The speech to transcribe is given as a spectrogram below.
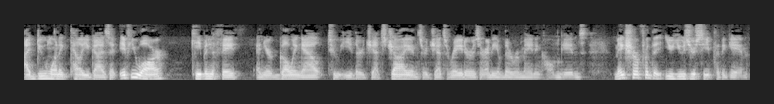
I do want to tell you guys that if you are keeping the faith and you're going out to either Jets Giants or Jets Raiders or any of their remaining home games, make sure for that you use your seat for the game.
